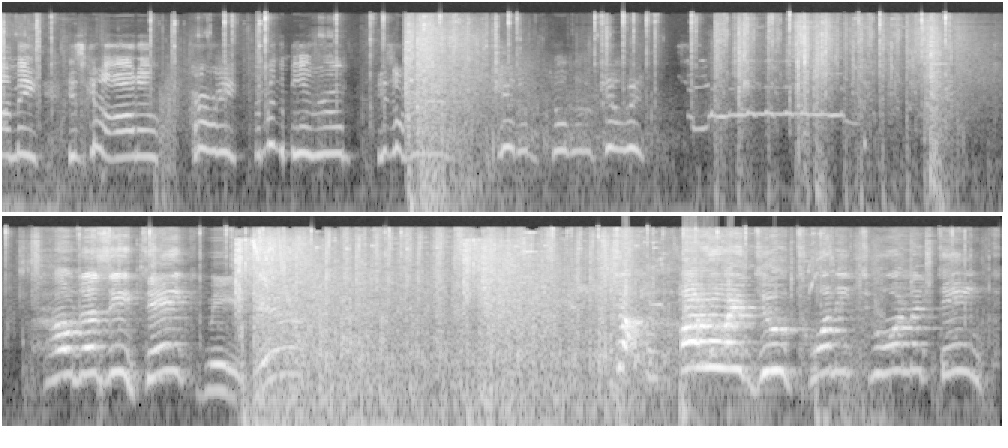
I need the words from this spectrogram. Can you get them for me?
on me. He's gonna auto. Hurry. I'm in the blue room. He's over there. Get him. Don't let him kill me. How does he dink me, dude? How do I do 22 on a dink?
